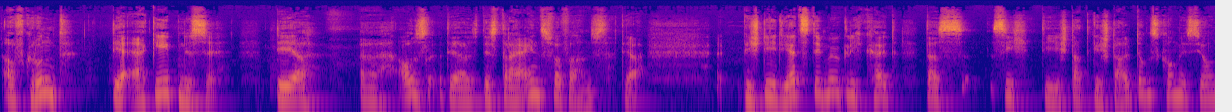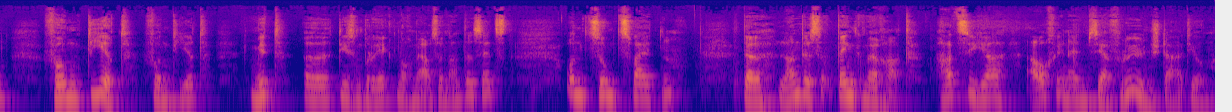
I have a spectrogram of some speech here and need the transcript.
aufgrund der Ergebnisse der, äh, aus, der, des 3-1-Verfahrens besteht jetzt die Möglichkeit, dass sich die Stadtgestaltungskommission fundiert, fundiert mit äh, diesem Projekt noch mehr auseinandersetzt. Und zum Zweiten, der Landesdenkmalrat hat sich ja auch in einem sehr frühen Stadium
